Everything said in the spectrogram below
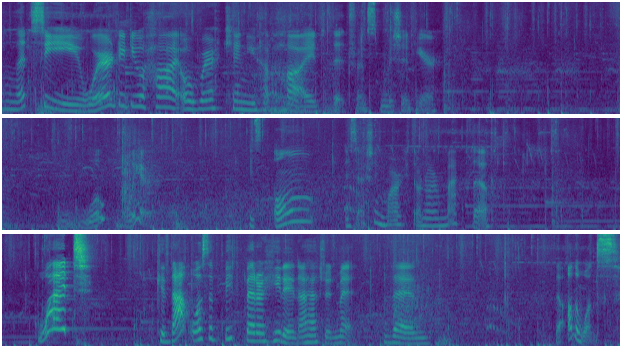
Let's see, where did you hide, or where can you have hide the transmission here? Whoa, where? It's on, it's actually marked on our map though. What? Okay, that was a bit better hidden, I have to admit, than the other ones.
